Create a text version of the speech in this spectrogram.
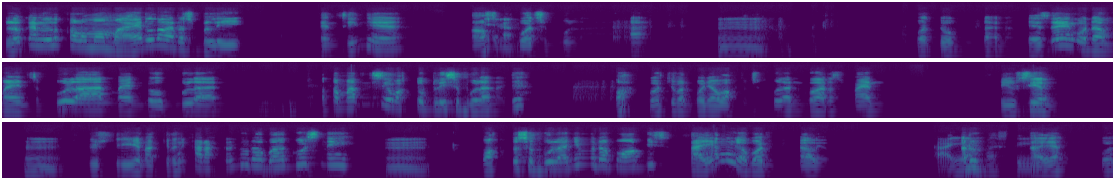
Lu kan lu kalau mau main lu harus beli lisensinya. Harus Iya. buat sebulan, Hmm. buat dua bulan. Nah, Biasanya yang udah main sebulan, main dua bulan, otomatis sih waktu beli sebulan aja. Wah, gue cuma punya waktu sebulan, gue harus main seriusin, Hmm. Seriusin. Akhirnya karakternya udah bagus nih. Hmm. Waktu sebulannya udah mau habis. Sayang nggak buat ditinggalin? sayang Aduh, pasti Sayang. Gue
